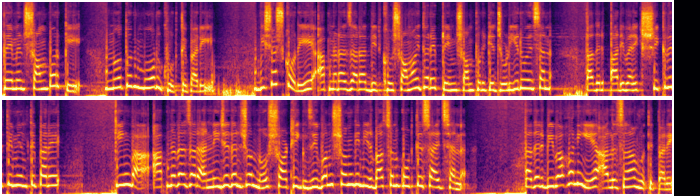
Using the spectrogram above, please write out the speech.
প্রেমের সম্পর্কে নতুন মোড় ঘুরতে পারে। বিশেষ করে আপনারা যারা দীর্ঘ সময় ধরে প্রেম সম্পর্কে জড়িয়ে রয়েছেন, তাদের পারিবারিক স্বীকৃতি মিলতে পারে। কিংবা আপনারা যারা নিজেদের জন্য সঠিক জীবনসঙ্গী নির্বাচন করতে চাইছেন, তাদের বিবাহ নিয়ে আলোচনা হতে পারে।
